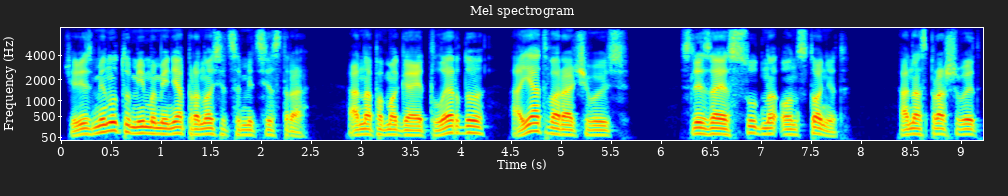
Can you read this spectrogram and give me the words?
Через минуту мимо меня проносится медсестра. Она помогает Лерду, а я отворачиваюсь. Слезая с судна, он стонет. Она спрашивает,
